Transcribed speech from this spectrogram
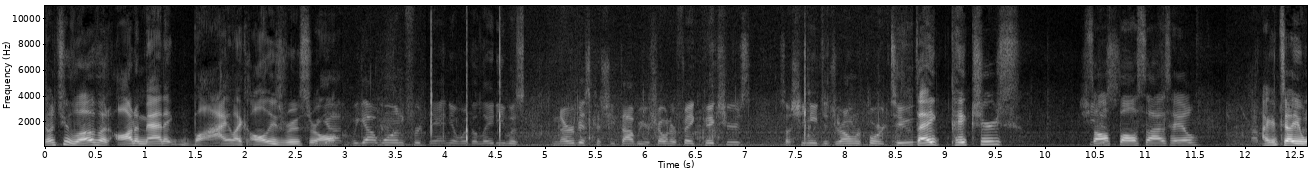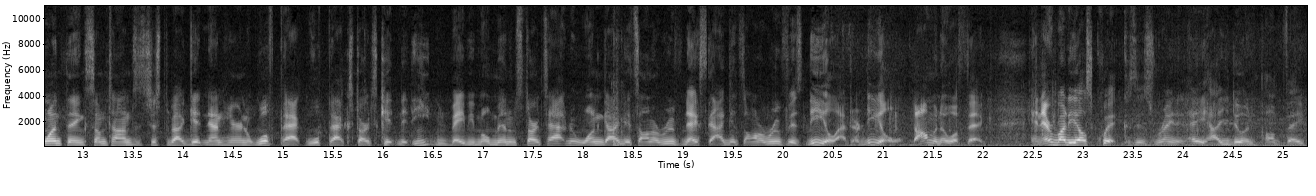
Don't you love an automatic buy? Like all these roofs are We all. got, we got one for Daniel where the lady was nervous because she thought we were showing her fake pictures. So she needs a drone report too. Fake pictures? She just- Softball size hail? I can tell you one thing, sometimes it's just about getting down here in a wolf pack. Wolf pack starts getting it eaten, baby. Momentum starts happening. One guy gets on a roof, next guy gets on a roof. It's deal after deal, domino effect. And everybody else quit because it's raining. Hey, how you doing, pump fake?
